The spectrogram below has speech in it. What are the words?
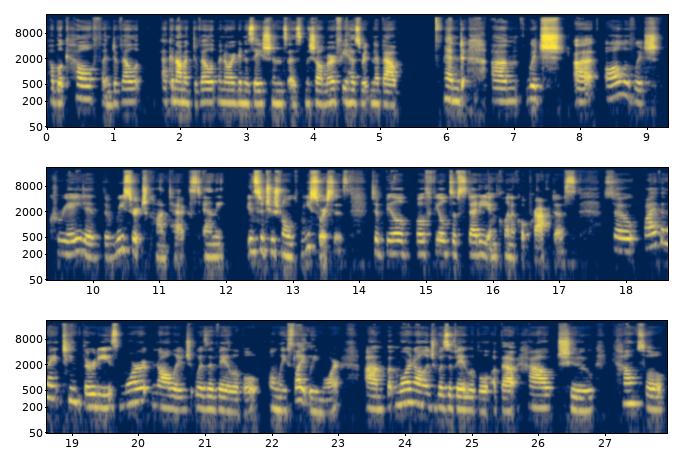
public health and develop, economic development organizations, as Michelle Murphy has written about, and um, which uh, all of which created the research context and the institutional resources to build both fields of study and clinical practice. So by the 1930s, more knowledge was available, only slightly more, um, but more knowledge was available about how to counsel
